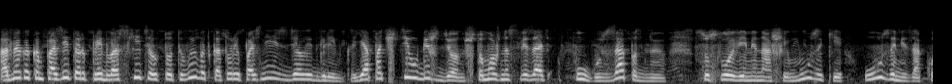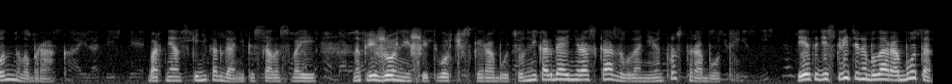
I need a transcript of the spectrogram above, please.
Однако композитор предвосхитил тот вывод, который позднее сделает Глинка. «Я почти убежден, что можно связать фугу западную с условиями нашей музыки узами законного брака». Бортнянский никогда не писал о своей напряженнейшей творческой работе. Он никогда и не рассказывал о ней, он просто работал. И это действительно была работа,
